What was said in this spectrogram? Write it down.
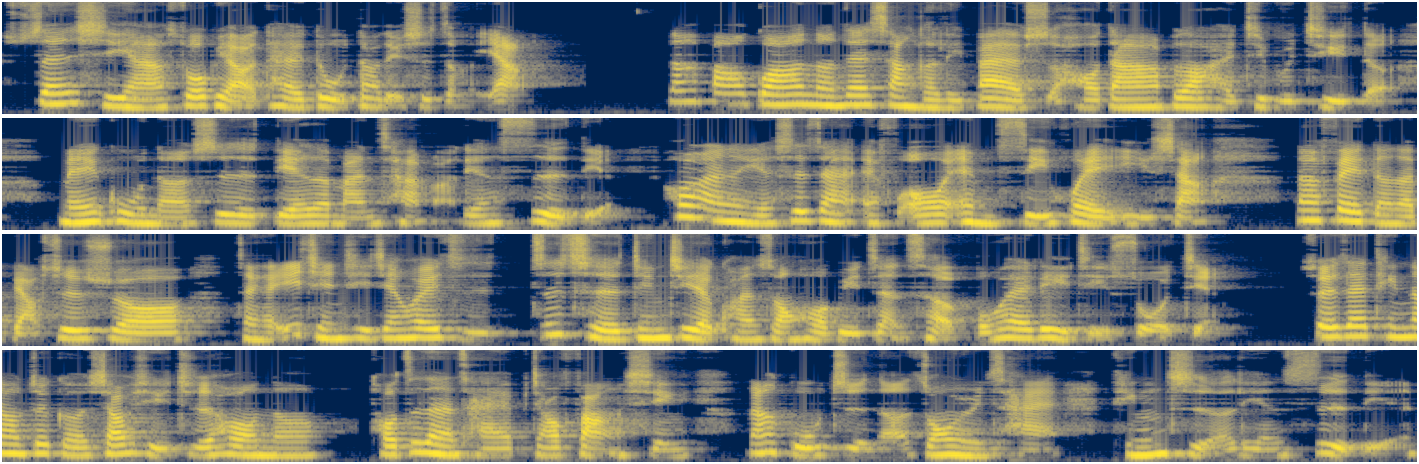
升息啊缩表的态度到底是怎么样？那包括呢，在上个礼拜的时候，大家不知道还记不记得，美股呢是跌得蛮惨嘛，连四点。后来呢，也是在 FOMC 会议上。那费德呢表示说，整个疫情期间会一直支持经济的宽松货币政策，不会立即缩减。所以在听到这个消息之后呢，投资人才比较放心。那股指呢，终于才停止了连四跌。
